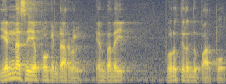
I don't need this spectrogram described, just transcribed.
என்ன செய்யப் போகின்றார்கள் என்பதை பொறுத்திருந்து பார்ப்போம்.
